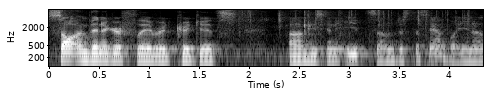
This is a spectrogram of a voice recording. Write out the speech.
salt and vinegar flavored crickets. Um, he's gonna eat some just to sample, you know.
